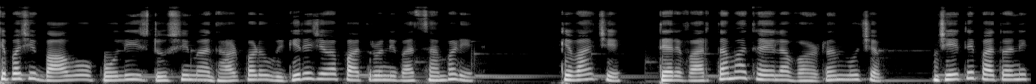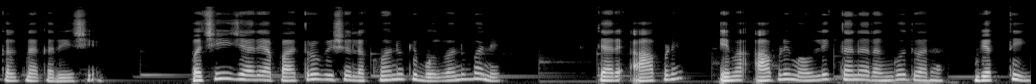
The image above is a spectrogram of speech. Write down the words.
કે પછી બાવો, પોલીસ, ડોસીમાં ધાડપાડો વગેરે જેવા પાત્રોની વાત સાંભળીએ કે વાંચીએ ત્યારે વાર્તામાં થયેલા વર્ણન મુજબ જે તે પાત્રની કલ્પના કરીએ છીએ. પછી જ્યારે આ પાત્રો વિશે લખવાનું કે બોલવાનું બને, ત્યારે આપણે, એમાં આપણે મૌલિકતાના રંગો દ્વારા વ્યક્તિ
